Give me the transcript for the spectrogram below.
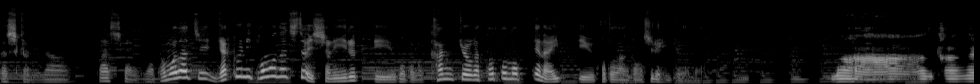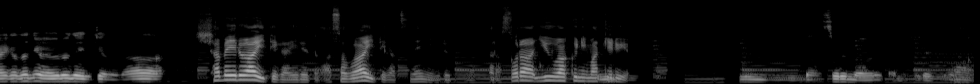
あ、確かにな。確かに。まあ、友達、逆に友達と一緒にいるっていうことが環境が整ってないっていうことなんかもしれへんけどな。まあ、考え方にはよるねんけどな。喋る相手がいるとか遊ぶ相手が常にいるってなったら、それは誘惑に負けるよ。うん、まあ、それもあるかもしれんけど。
